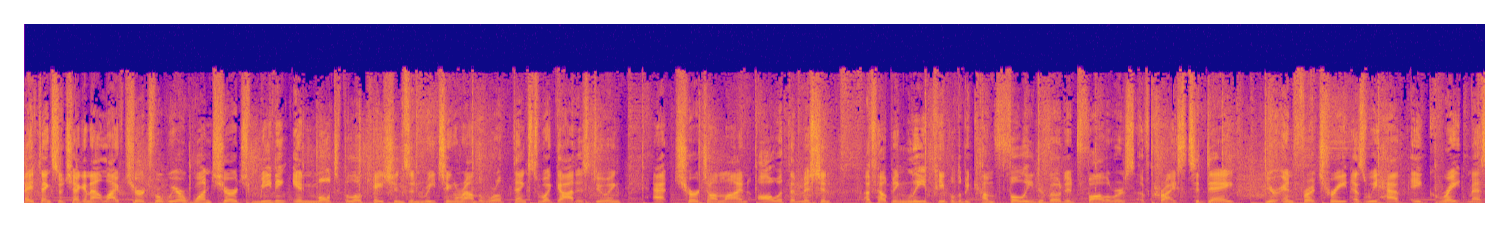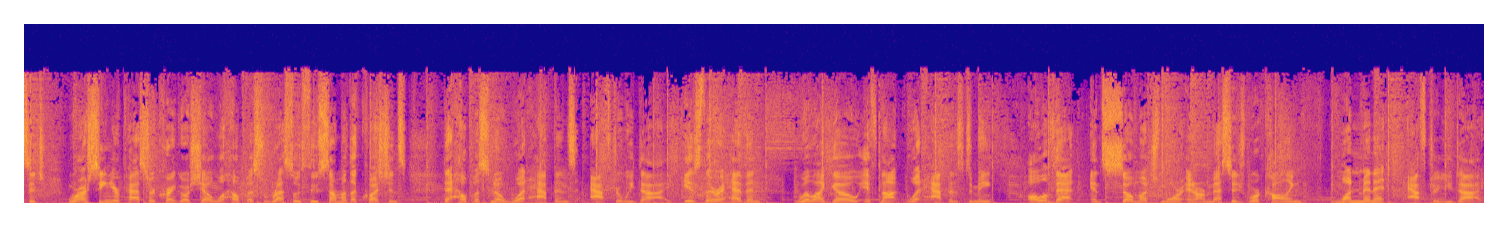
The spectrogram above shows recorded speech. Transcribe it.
Hey, thanks for checking out Life Church, where we are one church meeting in multiple locations and reaching around the world. Thanks to what God is doing at Church Online, all with the mission of helping lead people to become fully devoted followers of Christ. Today, you're in for a treat as we have a great message where our senior pastor, Craig Groeschel, will help us wrestle through some of the questions that help us know what happens after we die. Is there a heaven? Will I go? If not, what happens to me? All of that and so much more in our message we're calling One Minute After You Die.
